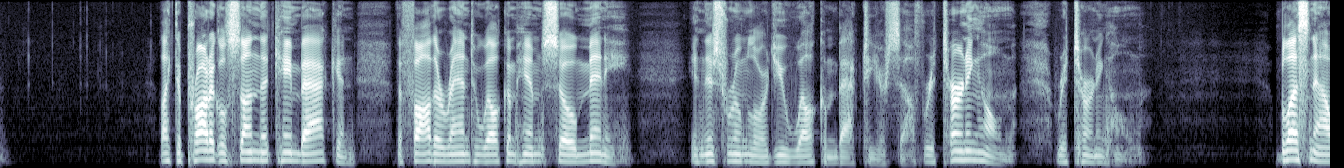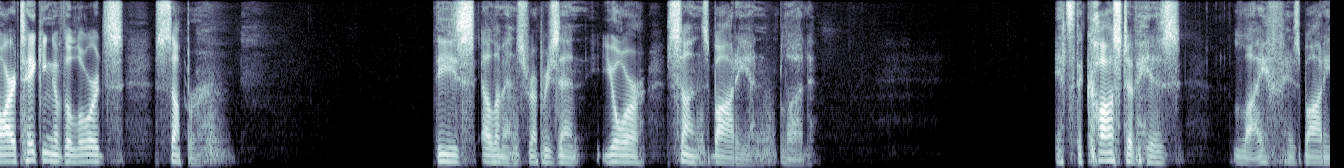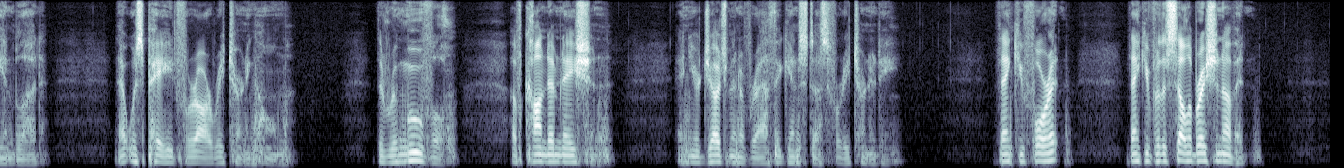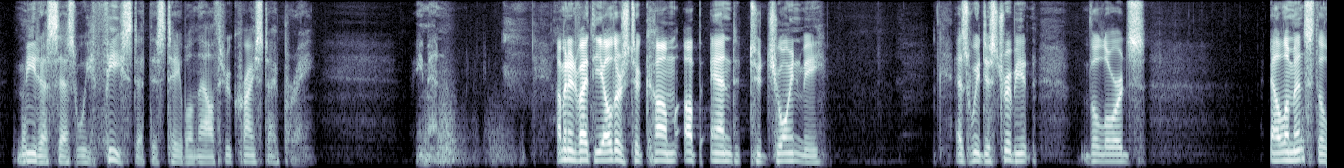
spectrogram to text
Like the prodigal son that came back and the Father ran to welcome him, so many in this room, Lord, you welcome back to yourself, returning home, returning home. Bless now our taking of the Lord's Supper. These elements represent your Son's body and blood. It's the cost of his life, his body and blood, that was paid for our returning home. The removal of condemnation and your judgment of wrath against us for eternity. Thank you for it. Thank you for the celebration of it. Meet us as we feast at this table now through Christ, I pray. Amen. I'm going to invite the elders to come up and to join me as we distribute the Lord's elements. The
